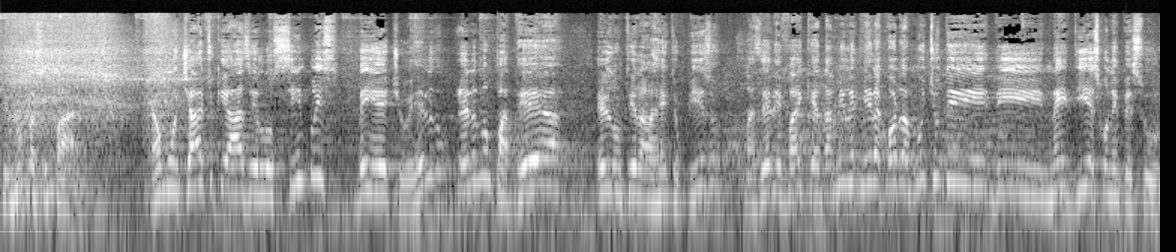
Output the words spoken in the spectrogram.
que nunca se para. É um muchacho que faz o simples bem hecho. Ele não, ele não pateia, ele não tira a gente do piso, mas ele vai quedar. Me, me recorda muito de, de Ney Dias quando começou.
